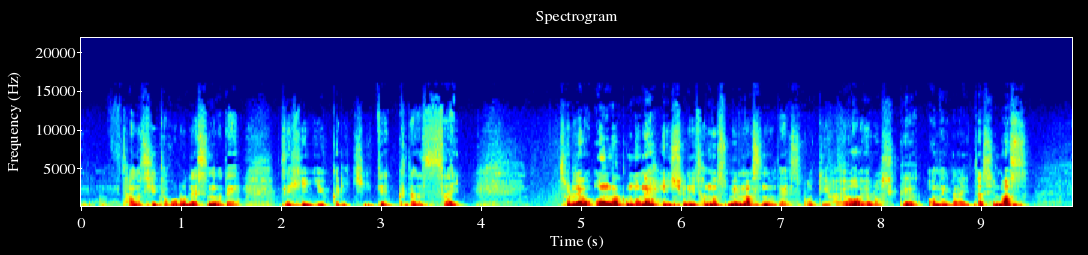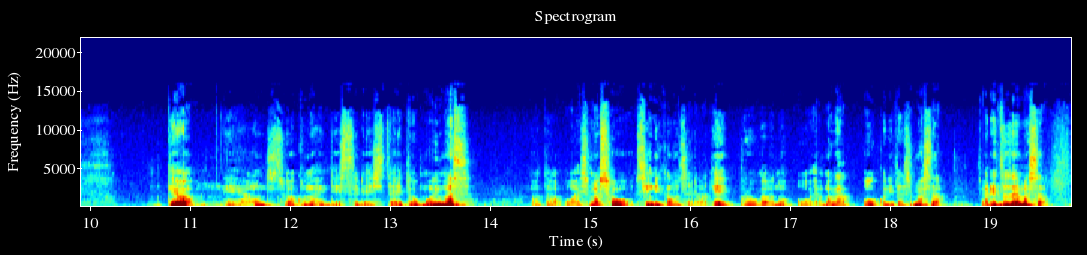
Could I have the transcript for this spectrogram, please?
えー、楽しいところですので、ぜひゆっくり聴いてください。それでは音楽もね、一緒に楽しめますので、Spotify をよろしくお願いいたします。では、えー、本日はこの辺で失礼したいと思います。またお会いしましょう。心理カウンセラーでブロガーの大山がお送りいたしました。ありがとうございました。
